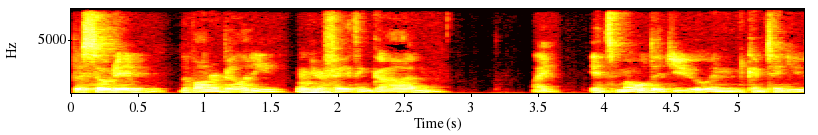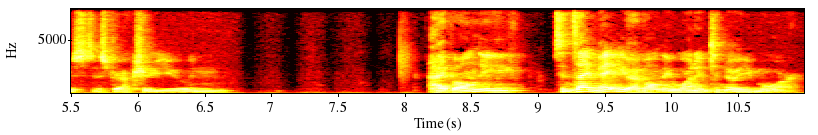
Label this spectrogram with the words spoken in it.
But so did the vulnerability, Mhm. your faith in God. Like it's molded you and continues to structure you. And I've only since I met you, I've only wanted to know you more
